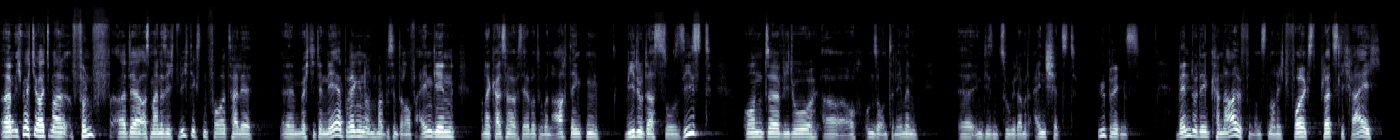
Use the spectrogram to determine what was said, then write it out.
Ähm, ich möchte heute mal fünf äh, der aus meiner Sicht wichtigsten Vorurteile äh, möchte ich dir näher bringen und mal ein bisschen darauf eingehen. Und dann kannst du mal selber drüber nachdenken, wie du das so siehst und äh, wie du äh, auch unser Unternehmen äh, in diesem Zuge damit einschätzt. Übrigens, wenn du den Kanal von uns noch nicht folgst, plötzlich reich,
